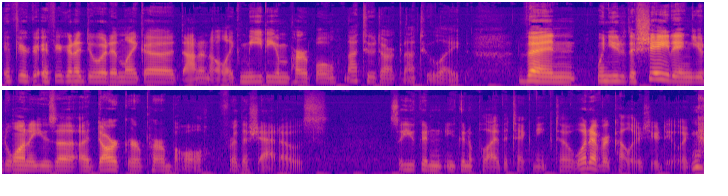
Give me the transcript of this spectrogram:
If you're if you're going to do it in like a I don't know, like medium purple, not too dark, not too light then when you do the shading, you'd want to use a, a darker purple for the shadows. So you can you can apply the technique to whatever colors you're doing.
